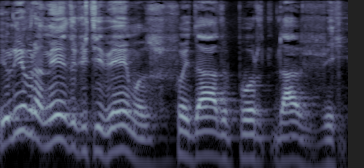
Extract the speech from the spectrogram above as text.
E o livramento que tivemos foi dado por Davi.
